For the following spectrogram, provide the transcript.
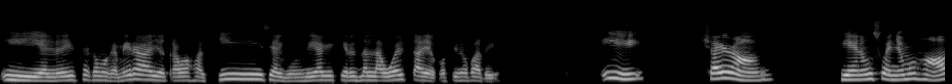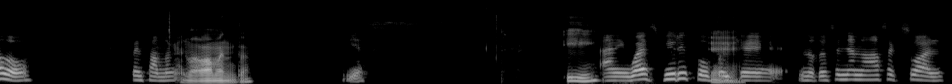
Y él le dice como que, mira, yo trabajo aquí, si algún día que quieres dar la vuelta, yo cocino para ti. Y Chiron tiene un sueño mojado pensando en él. Nuevamente. Yes. Y And it was beautiful Eh. porque no te enseñan nada sexual,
